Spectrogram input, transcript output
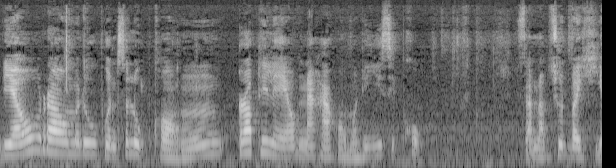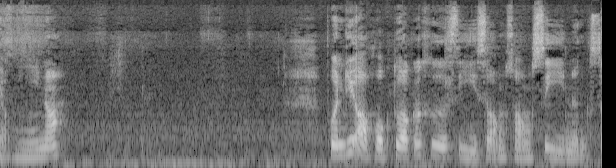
เดี๋ยวเรามาดูผลสรุปของรอบที่แล้วนะคะ ของวันที่ 26สำหรับชุดใบเขียวนี้เนาะผลที่ออก 6 ตัวก็คือ 4 2 2 4 1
